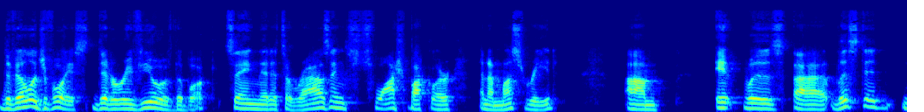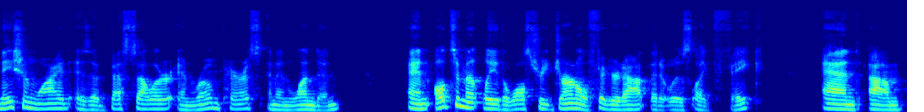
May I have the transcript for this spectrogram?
the Village Voice did a review of the book, saying that it's a rousing swashbuckler and a must read. Um, it was uh, listed nationwide as a bestseller in Rome, Paris, and in London and ultimately the wall street journal figured out that it was like fake. And um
